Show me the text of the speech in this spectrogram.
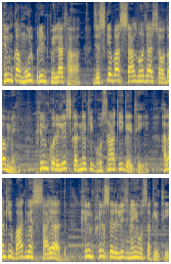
फ़िल्म का मूल प्रिंट मिला था, जिसके बाद साल 2014 में फ़िल्म को रिलीज़ करने की घोषणा की गई थी। हालाँकि बाद में शायद फ़िल्म फिर से रिलीज़ नहीं हो सकी थी।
